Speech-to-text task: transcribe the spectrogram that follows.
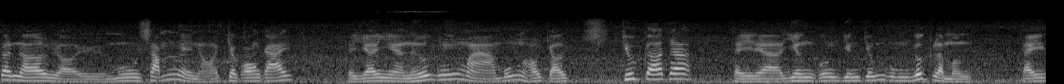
cái nơi rồi mua sắm này nọ cho con cái. Thì do nhà nước nếu mà muốn hỗ trợ trước Tết á thì à, dân dân chúng cũng rất là mừng. Tại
